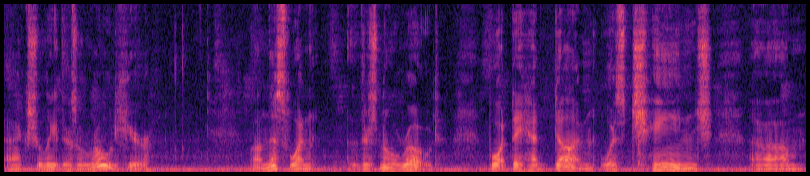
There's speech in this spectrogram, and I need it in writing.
actually, there's a road here. On this one, there's no road. But what they had done was change, um,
